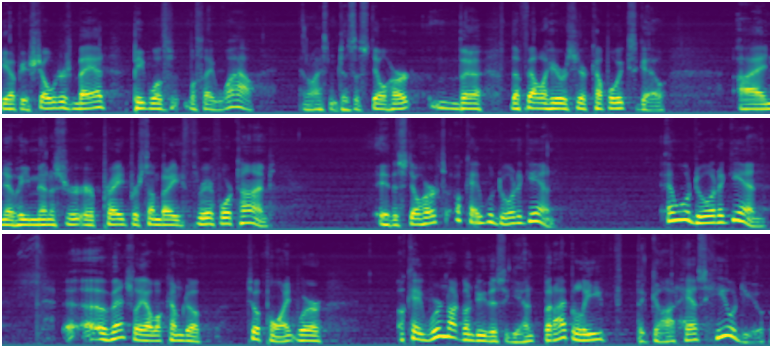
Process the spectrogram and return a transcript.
You if your shoulder's bad, people will, will say, "Wow," and I'll ask them, "Does it still hurt?" The the fellow here was here a couple weeks ago. I know he ministered or prayed for somebody three or four times. If it still hurts, okay, we'll do it again, and we'll do it again. Uh, eventually, I will come to a to a point where, okay, we're not going to do this again, but I believe that God has healed you.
